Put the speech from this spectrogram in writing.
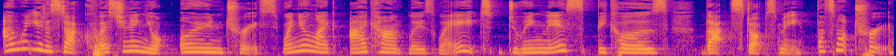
I want you to start questioning your own truths. When you're like, I can't lose weight doing this because that stops me. That's not true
